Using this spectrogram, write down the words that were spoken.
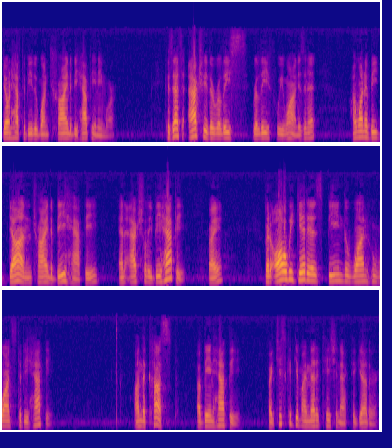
don't have to be the one trying to be happy anymore. Because that's actually the release relief we want, isn't it? I want to be done trying to be happy and actually be happy, right? But all we get is being the one who wants to be happy. On the cusp of being happy. If I just could get my meditation act together,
